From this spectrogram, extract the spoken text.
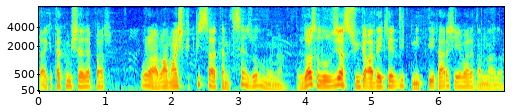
Belki takım işler yapar. Vur abi ama maç bitmiş zaten. Bitirseniz oğlum oyunu. Uzarsa uzayacağız. Çünkü AD carry deyip mid deyip her şey var adamlarda.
